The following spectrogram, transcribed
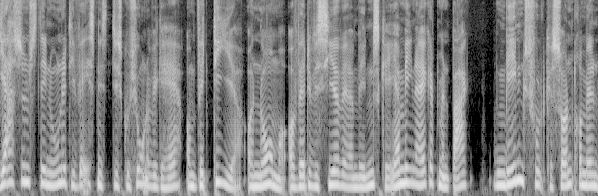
Jeg synes, det er nogle af de væsentligste diskussioner, vi kan have om værdier og normer, og hvad det vil sige at være menneske. Jeg mener ikke, at man bare meningsfuldt kan sondre mellem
